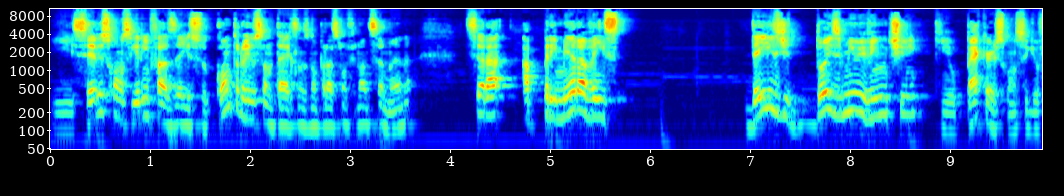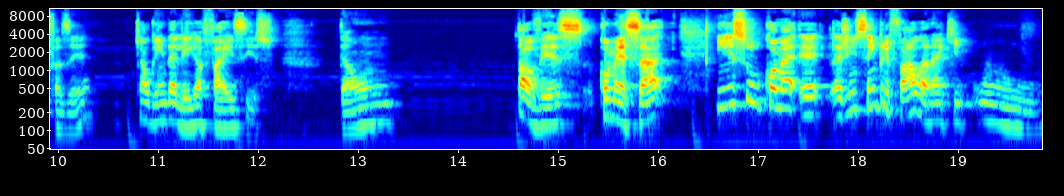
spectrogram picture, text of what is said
E se eles conseguirem fazer isso contra o Houston Texans no próximo final de semana, será a primeira vez desde 2020 que o Packers conseguiu fazer que alguém da liga faz isso. Então, talvez começar. E isso. É, a gente sempre fala, né, que o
